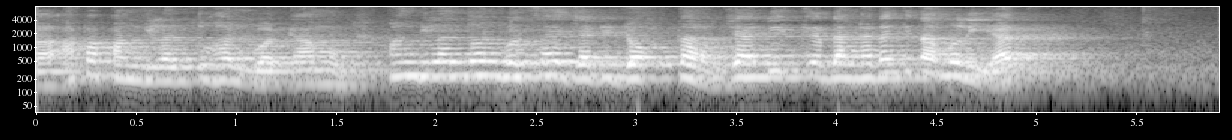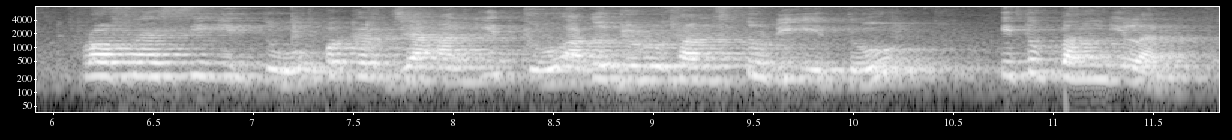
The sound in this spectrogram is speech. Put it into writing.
uh, apa panggilan Tuhan buat kamu? Panggilan Tuhan buat saya jadi dokter. Jadi kadang-kadang kita melihat profesi itu, pekerjaan itu atau jurusan studi itu itu panggilan.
